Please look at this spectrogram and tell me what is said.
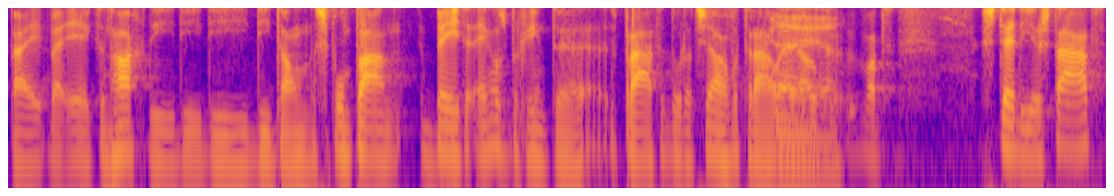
bij, bij Erik ten Hag, die, die, die, die dan spontaan beter Engels begint te praten door dat zelfvertrouwen. Ja, En ja. ook wat steadier staat.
